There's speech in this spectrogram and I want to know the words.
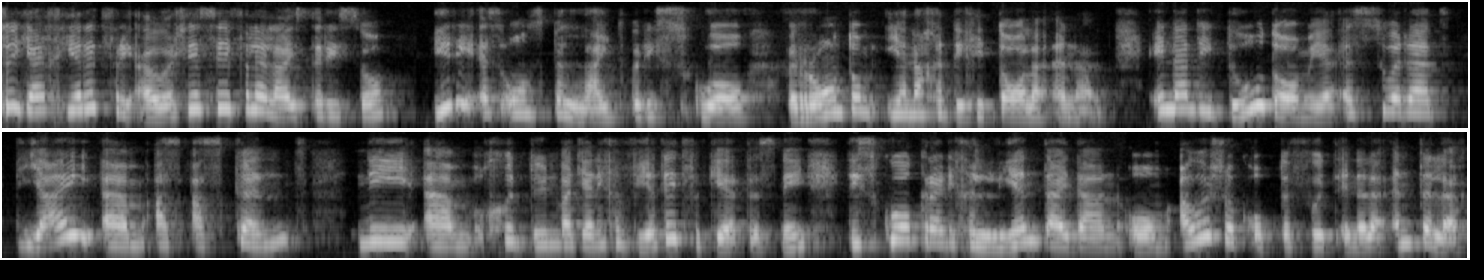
So jy gee dit vir die ouers. Jy sê vir hulle luister hierso, hierdie is ons beleid by die skool rondom enige digitale inhoud. En dan die doel daarmee is sodat jy um, as as kind nie ehm um, goed doen wat jy nie geweet het verkeerd is nie. Die skool kry die geleentheid dan om ouers ook op te voed en hulle in te lig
